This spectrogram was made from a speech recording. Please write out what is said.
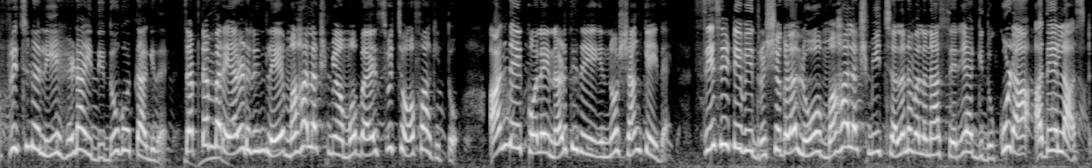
ಫ್ರಿಜ್ನಲ್ಲಿ ಹೆಣ ಇದ್ದಿದ್ದು ಗೊತ್ತಾಗಿದೆ. ಸೆಪ್ಟೆಂಬರ್ ಎರಡರಿಂದಲೇ ಮಹಾಲಕ್ಷ್ಮಿಯ ಮೊಬೈಲ್ ಸ್ವಿಚ್ ಆಫ್ ಆಗಿತ್ತು. ಅಂದೇ ಕೊಲೆ ನಡೆದಿದೆ ಎನ್ನೋ ಶಂಕೆ ಇದೆ. ಸಿಸಿಟಿವಿ ದೃಶ್ಯಗಳಲ್ಲೂ ಮಹಾಲಕ್ಷ್ಮಿ ಚಲನವಲನ ಸೆರೆಯಾಗಿದ್ದು ಕೂಡ ಅದೇ ಲಾಸ್ಟ್.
